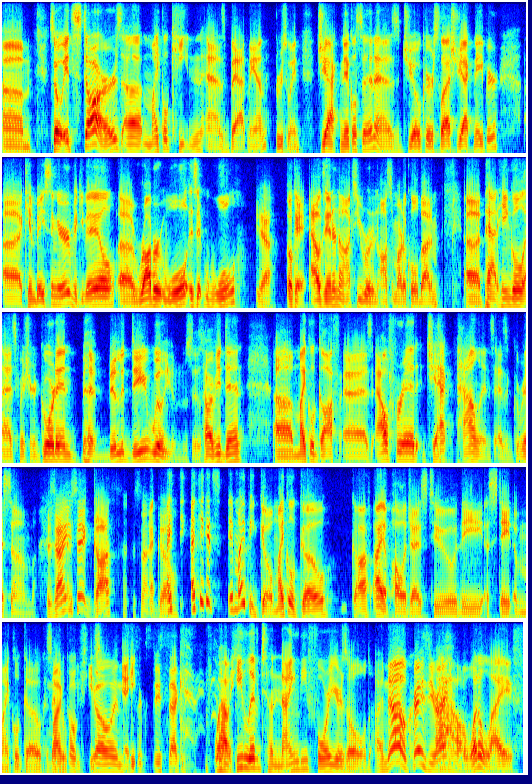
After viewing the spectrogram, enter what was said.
Um, so it stars uh, Michael Keaton as Batman, Bruce Wayne, Jack Nicholson as Joker slash Jack Napier, uh, Kim Basinger, Vicky Vale, uh, Robert Wuhl. Is it Wool? Yeah. Okay, Alexander Knox, you wrote an awesome article about him. Uh, Pat Hingle as Commissioner Gordon, Billy Dee Williams as Harvey Dent, uh, Michael Gough as Alfred, Jack Palance as Grissom. Is that how you say it? Goth? It's not I, go. I, thi- I think it's it might be Go. Michael Go Goff. I apologize to the estate of Michael Go because I Michael believe he's go in yeah, he- 60 seconds. wow. He lived to 94 years old. I know, crazy, right? Wow, what a life!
